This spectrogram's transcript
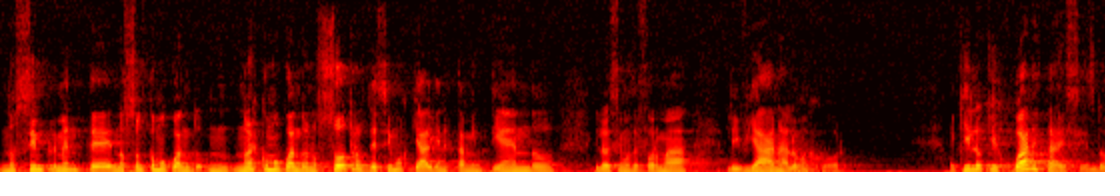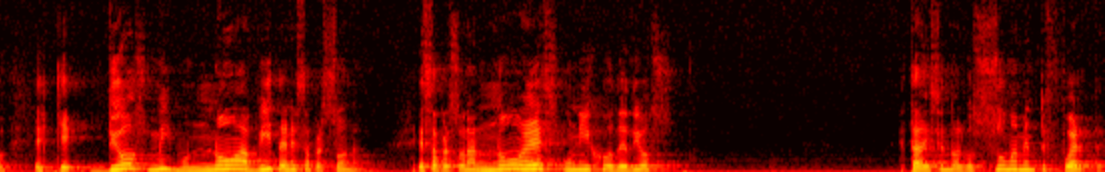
no simplemente, no son como cuando, no es como cuando nosotros decimos que alguien está mintiendo y lo decimos de forma liviana a lo mejor. Aquí lo que Juan está diciendo es que Dios mismo no habita en esa persona. Esa persona no es un hijo de Dios. Está diciendo algo sumamente fuerte.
